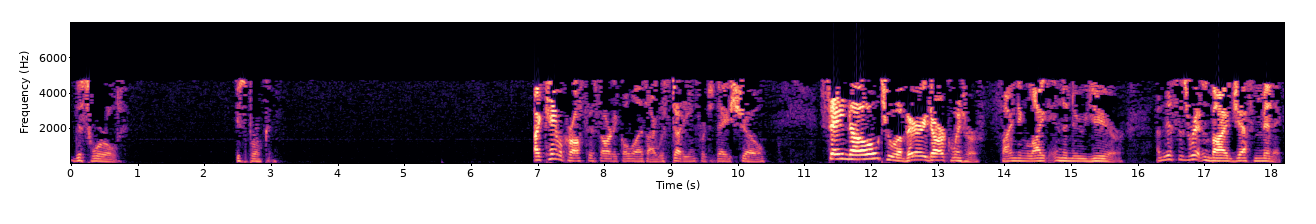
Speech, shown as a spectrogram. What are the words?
this world is broken. I came across this article as I was studying for today's show. Say no to a very dark winter, finding light in the new year. And this is written by Jeff Minick.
